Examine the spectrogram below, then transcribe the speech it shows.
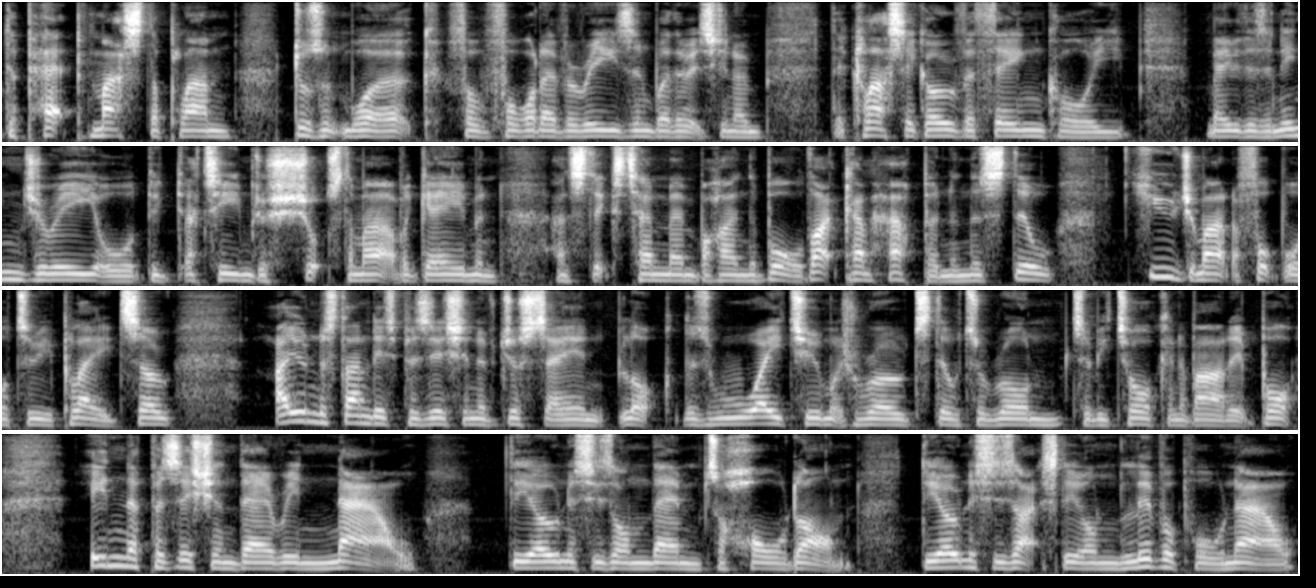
the Pep master plan doesn't work for, for whatever reason, whether it's you know the classic overthink or you, maybe there's an injury or the, a team just shuts them out of a game and, and sticks ten men behind the ball. That can happen, and there's still huge amount of football to be played. So I understand his position of just saying, look, there's way too much road still to run to be talking about it. But in the position they're in now, the onus is on them to hold on. The onus is actually on Liverpool now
